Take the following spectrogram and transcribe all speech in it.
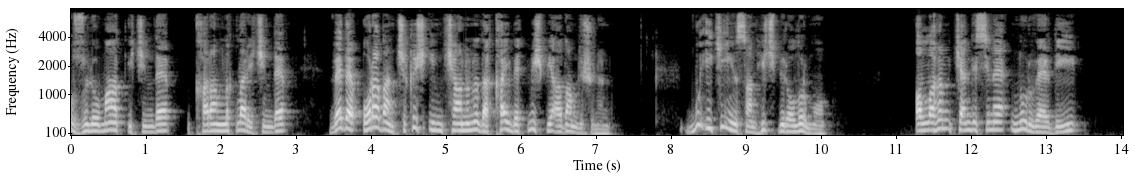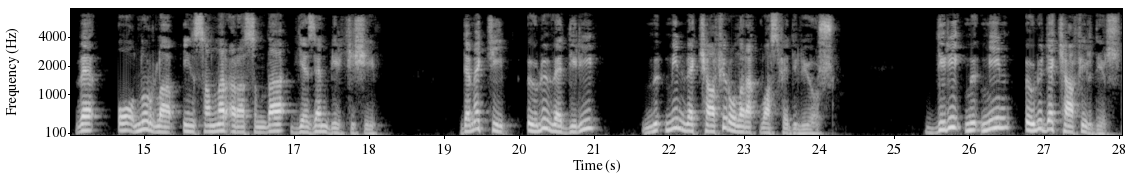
zulümat içinde, karanlıklar içinde ve de oradan çıkış imkanını da kaybetmiş bir adam düşünün. Bu iki insan hiçbir olur mu? Allah'ın kendisine nur verdiği ve o nurla insanlar arasında gezen bir kişi. Demek ki ölü ve diri mümin ve kafir olarak vasfediliyor. Diri mümin, ölü de kafirdir.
